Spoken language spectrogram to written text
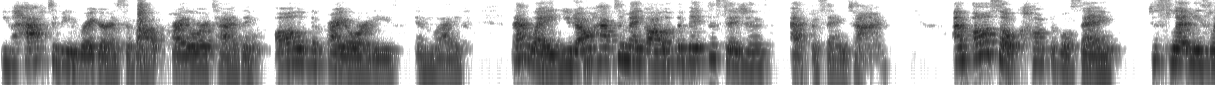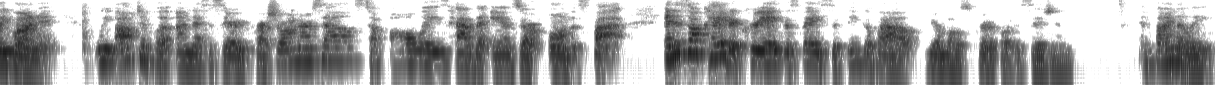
You have to be rigorous about prioritizing all of the priorities in life. That way, you don't have to make all of the big decisions at the same time. I'm also comfortable saying, just let me sleep on it. We often put unnecessary pressure on ourselves to always have the answer on the spot. And it's okay to create the space to think about your most critical decisions. And finally,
